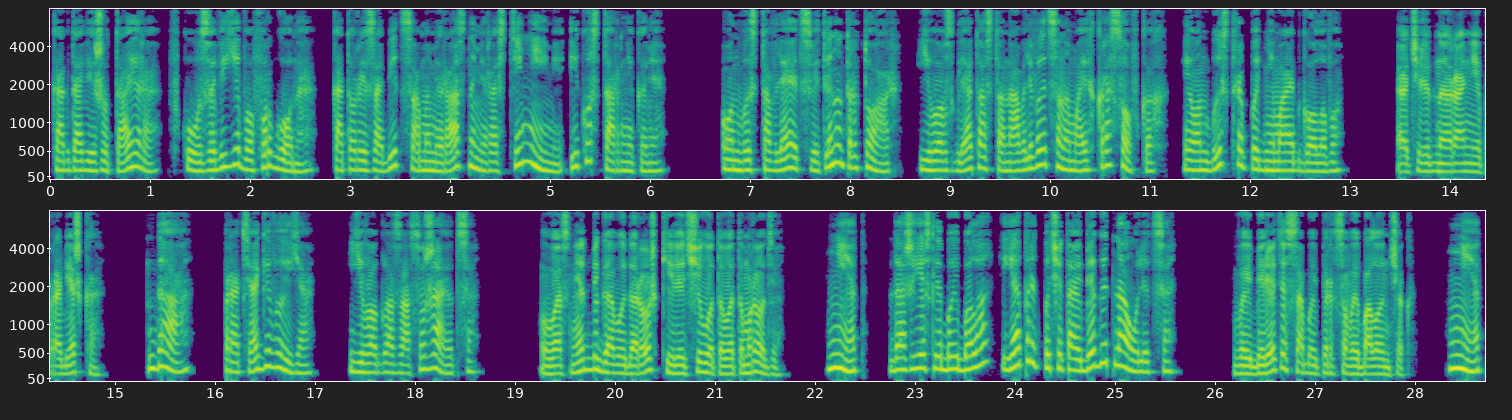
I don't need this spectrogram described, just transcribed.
когда вижу Тайра в кузове его фургона, который забит самыми разными растениями и кустарниками. Он выставляет цветы на тротуар, его взгляд останавливается на моих кроссовках, и он быстро поднимает голову. «Очередная ранняя пробежка?» «Да», — протягиваю я. Его глаза сужаются. «У вас нет беговой дорожки или чего-то в этом роде?» «Нет. Даже если бы и была, я предпочитаю бегать на улице». «Вы берете с собой перцовый баллончик?» «Нет.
